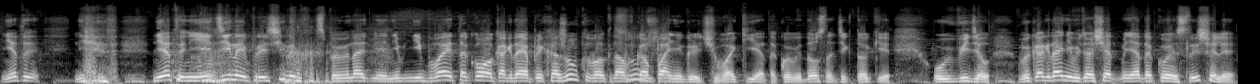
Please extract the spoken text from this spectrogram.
Нету, нет, нету ни единой причины вспоминать меня. Не, не бывает такого, когда я прихожу к, к нам в Слушай. компанию и говорю, чуваки, я такой видос на ТикТоке увидел. Вы когда-нибудь вообще от меня такое слышали?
